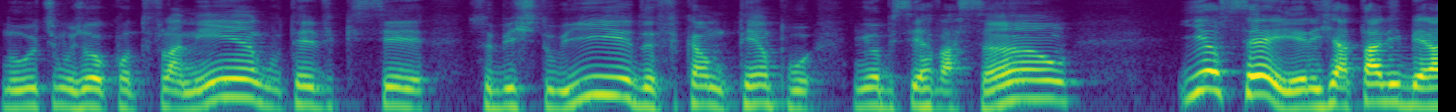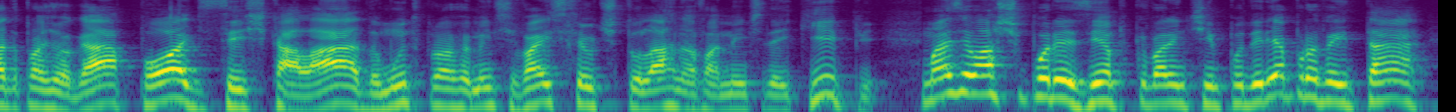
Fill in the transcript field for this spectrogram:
no último jogo contra o Flamengo, teve que ser substituído, ficar um tempo em observação. E eu sei, ele já está liberado para jogar, pode ser escalado, muito provavelmente vai ser o titular novamente da equipe. Mas eu acho, por exemplo, que o Valentim poderia aproveitar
